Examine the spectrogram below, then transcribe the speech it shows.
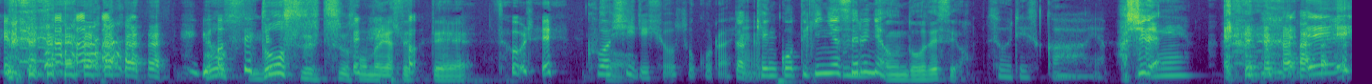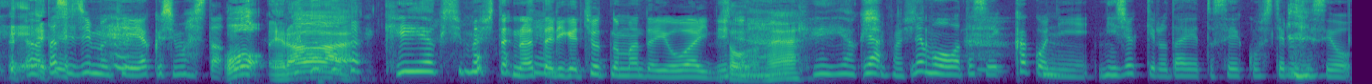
どうすどうする？そんな痩せって。それ。詳しいでしょ？そこら辺。健康的に痩せるには運動ですよ、そうですか、やっぱ走れね 私ジム契約しました。お偉い。契約しましたのあたりがちょっとまだ弱いね。そうだね。契約しました。でも私過去に20キロダイエット成功してるんですよ。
